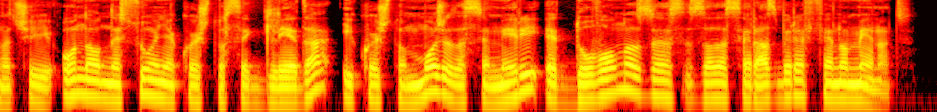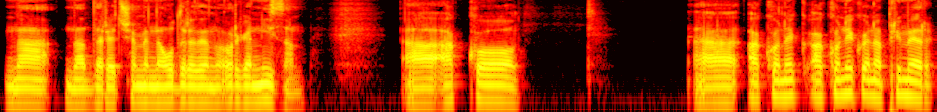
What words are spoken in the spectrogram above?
Значи, она однесување кое што се гледа и кое што може да се мери е доволно за, за да се разбере феноменот на, на да речеме, на одреден организам. А, ако, а, ако, нек, ако некој, например,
